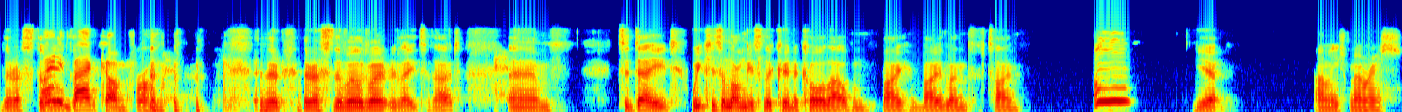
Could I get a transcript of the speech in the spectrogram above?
the rest of the Where world did that come from? the, the rest of the world won't relate to that. Um, to date, which is the longest Lacuna Coil album by by length of time? Yeah, Unleashed Memories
